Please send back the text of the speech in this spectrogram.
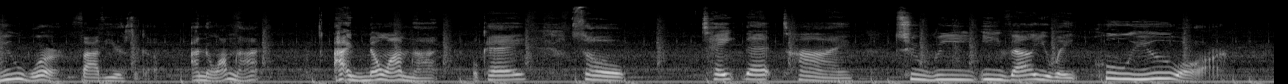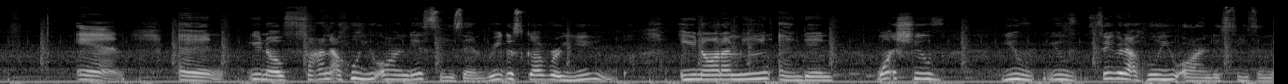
you were five years ago. I know I'm not. I know I'm not. Okay? So take that time to reevaluate who you are and and you know find out who you are in this season rediscover you you know what i mean and then once you've you you've figured out who you are in this season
